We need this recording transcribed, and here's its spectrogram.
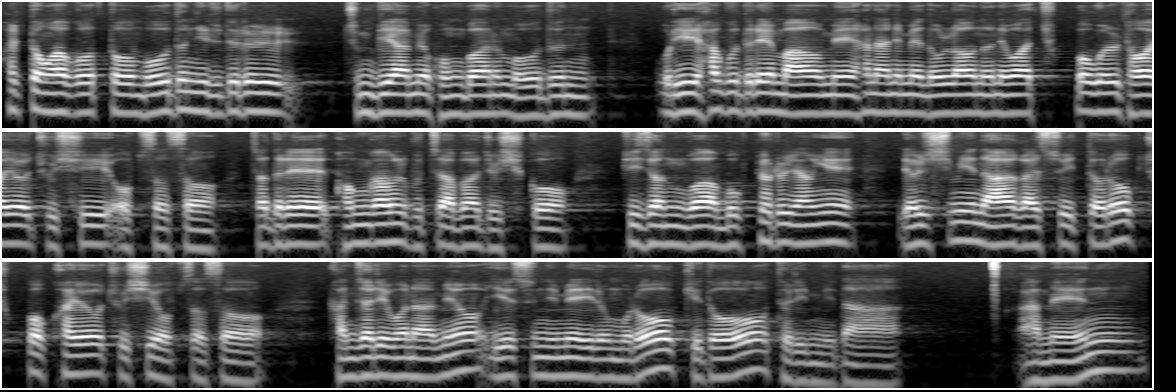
활동하고 또 모든 일들을 준비하며 공부하는 모든 우리 학우들의 마음에 하나님의 놀라운 은혜와 축복을 더하여 주시옵소서 저들의 건강을 붙잡아 주시고 비전과 목표를 향해 열심히 나아갈 수 있도록 축복하여 주시옵소서 간절히 원하며 예수님의 이름으로 기도드립니다. 아멘.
